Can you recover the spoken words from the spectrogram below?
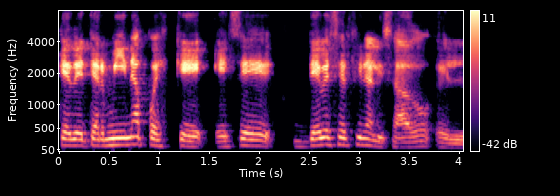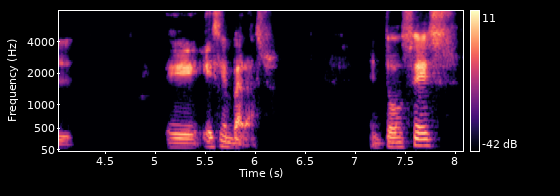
que determina pues que ese debe ser finalizado el, eh, ese embarazo. Entonces,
